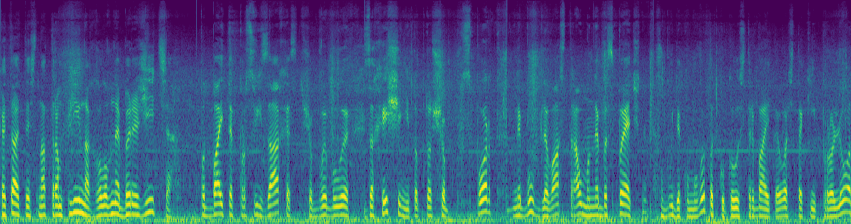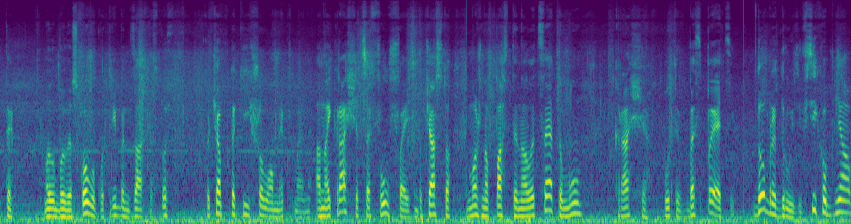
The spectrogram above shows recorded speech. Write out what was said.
Катайтесь на трамплінах, головне бережіться, подбайте про свій захист, щоб ви були захищені, тобто, щоб спорт не був для вас травмонебезпечним. В будь-якому випадку, коли стрибаєте ось такі прольоти, обов'язково потрібен захист. Ось хоча б такий шолом, як в мене. А найкраще це full face, бо часто можна впасти на лице, тому краще бути в безпеці. Добре, друзі, всіх обняв.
